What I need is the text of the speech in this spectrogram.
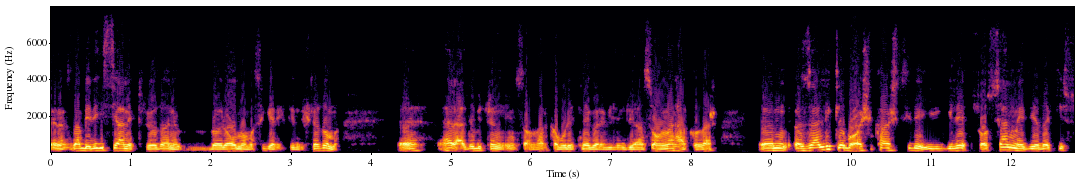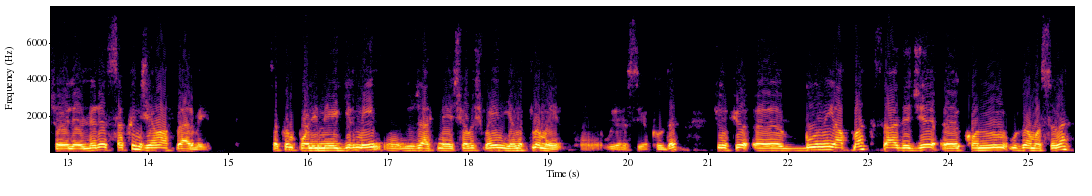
en azından beni isyan ettiriyordu. Hani böyle olmaması gerektiğini düşünüyordu ama e, herhalde bütün insanlar kabul etmeye göre bilim dünyası onlar haklılar. E, özellikle bu aşı karşıtıyla ilgili sosyal medyadaki söylevlere sakın cevap vermeyin. Sakın polemiğe girmeyin, e, düzeltmeye çalışmayın, yanıtlamayın e, uyarısı yapıldı. Çünkü e, bunu yapmak sadece e, konunun uzamasını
